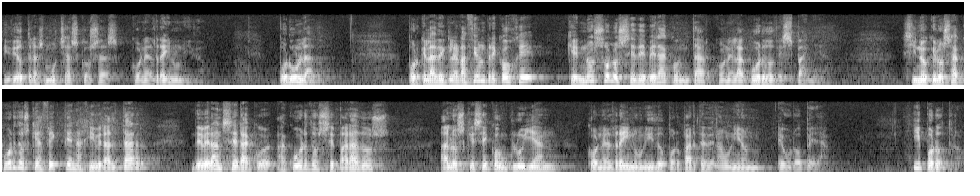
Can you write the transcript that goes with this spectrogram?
y de otras muchas cosas con el Reino Unido. Por un lado, porque la declaración recoge que no solo se deberá contar con el acuerdo de España, sino que los acuerdos que afecten a Gibraltar deberán ser acuerdos separados a los que se concluyan con el Reino Unido por parte de la Unión Europea. Y por otro,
